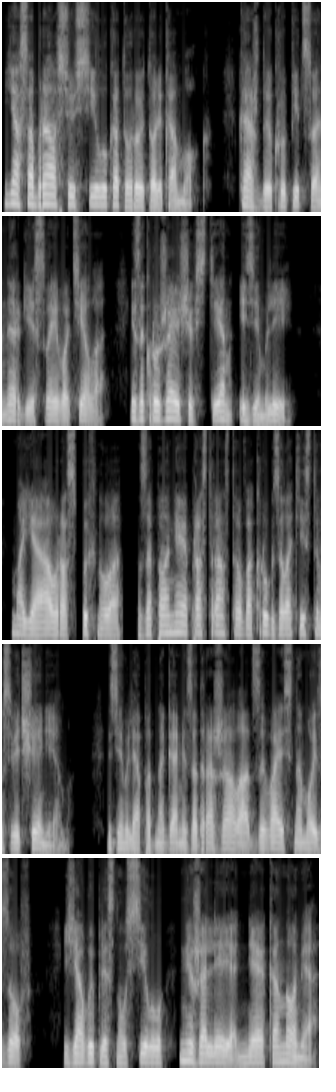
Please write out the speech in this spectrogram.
Я собрал всю силу, которую только мог. Каждую крупицу энергии своего тела из окружающих стен и земли. Моя аура вспыхнула, заполняя пространство вокруг золотистым свечением. Земля под ногами задрожала, отзываясь на мой зов. Я выплеснул силу, не жалея, не экономя,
